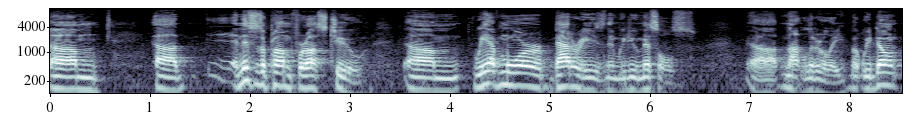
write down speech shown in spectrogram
Um, uh, and this is a problem for us too. Um, we have more batteries than we do missiles. Uh, not literally, but we don't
